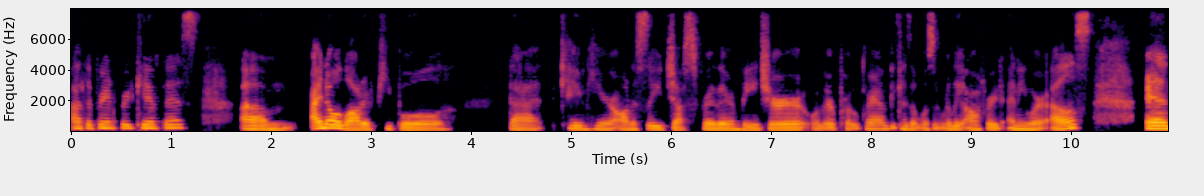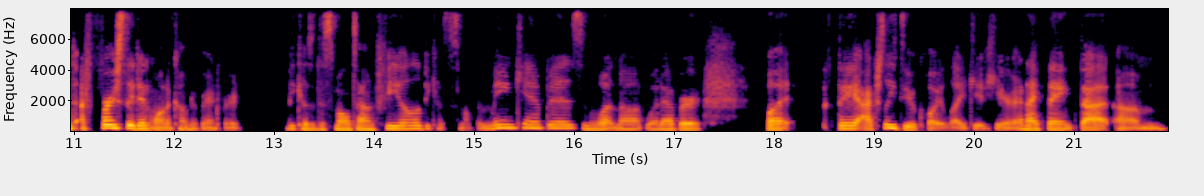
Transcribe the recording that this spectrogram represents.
at the Brantford campus. Um, I know a lot of people that came here honestly just for their major or their program because it wasn't really offered anywhere else. And at first, they didn't want to come to Brantford because of the small town feel, because it's not the main campus and whatnot, whatever. But they actually do quite like it here. And I think that um,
